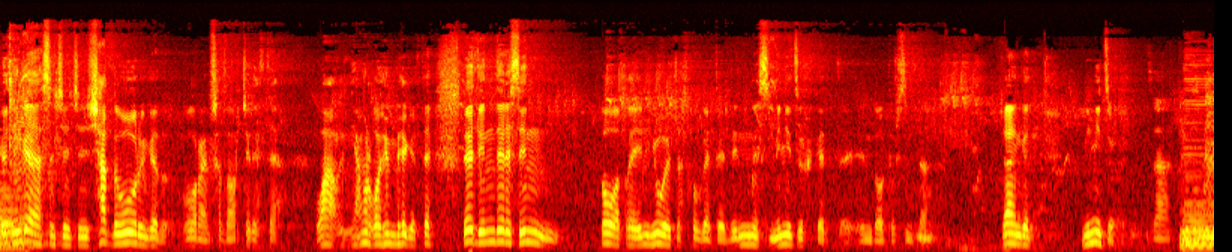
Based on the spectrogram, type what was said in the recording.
Гэт ингээ яасан чинь чинь шал өөр ингээд уур амьсгал орж ирээ те. Вау ямар гоё юм бэ гэдэг те. Тэгэл энэ дээрээс энэ дуу болгоо энэ юу байж болох вэ гэдэг. Эннээс миний зүрх гэдэг энэ дуу төрсөн та. За ингээд Миний зүрх.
